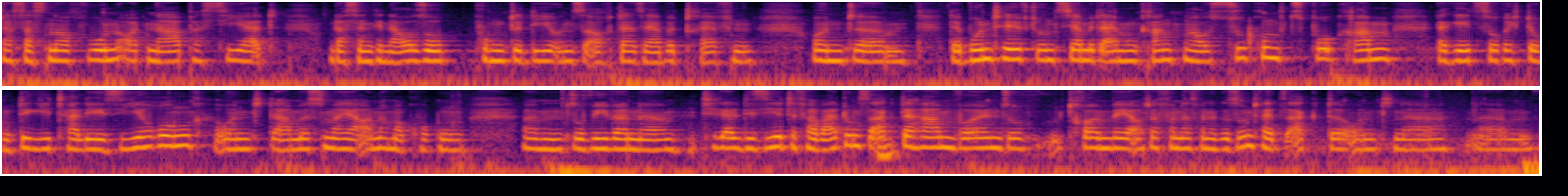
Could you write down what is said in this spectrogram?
dass das noch wohnortnah passiert. Und das sind genauso Punkte, die uns auch da sehr betreffen. Und ähm, der Bund hilft uns ja mit einem Krankenhaus-Zukunftsprogramm. Da geht es so Richtung Digitalisierung und da müssen wir ja auch nochmal gucken, ähm, so wie wir eine digitalisierte Verwaltungsakte mhm. haben wollen, so träumen wir ja auch davon, dass wir eine Gesundheitsakte und eine ähm,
